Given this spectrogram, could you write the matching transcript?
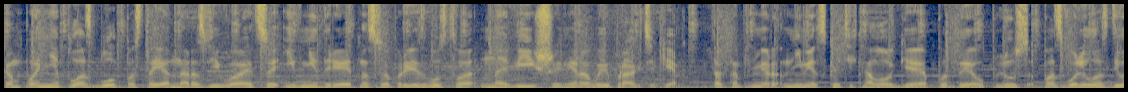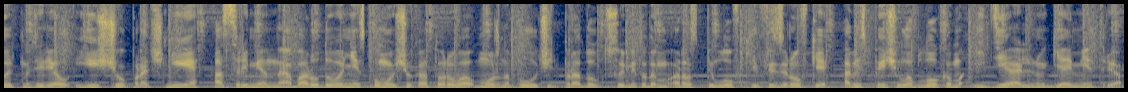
Компания Пластблок постоянно развивается и внедряет на свое производство новейшие мировые практики. Так, например, немецкая технология PDL+, позволила сделать материал еще прочнее, а современное оборудование, с помощью которого можно получить продукцию методом распиловки и фрезеровки, обеспечило блокам идеальную геометрию.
